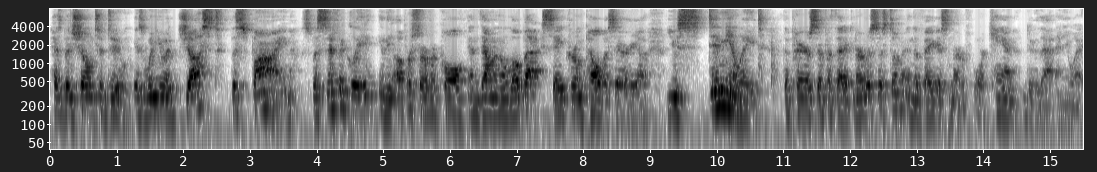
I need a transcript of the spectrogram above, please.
has been shown to do is when you adjust the spine, specifically in the upper cervical and down in the low back, sacrum, pelvis area, you stimulate the parasympathetic nervous system and the vagus nerve, or can do that anyway.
